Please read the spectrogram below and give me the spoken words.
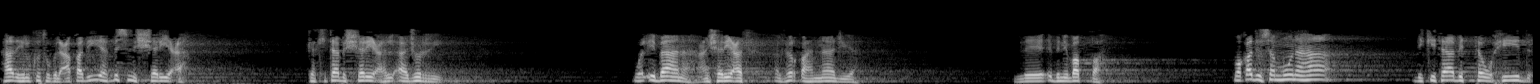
هذه الكتب العقدية باسم الشريعة ككتاب الشريعة الآجري والإبانة عن شريعة الفرقة الناجية لابن بطة. وقد يسمونها بكتاب التوحيد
